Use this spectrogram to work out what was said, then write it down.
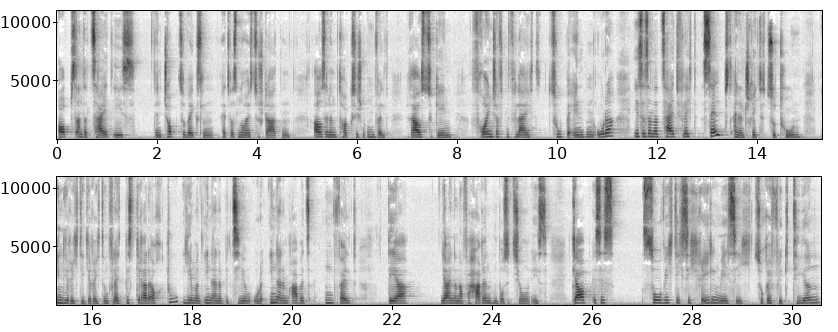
ob es an der Zeit ist, den Job zu wechseln, etwas Neues zu starten, aus einem toxischen Umfeld rauszugehen, Freundschaften vielleicht zu beenden oder ist es an der Zeit, vielleicht selbst einen Schritt zu tun, in die richtige Richtung. Vielleicht bist gerade auch du jemand in einer Beziehung oder in einem Arbeitsumfeld, der ja in einer verharrenden Position ist. Ich glaube, es ist so wichtig, sich regelmäßig zu reflektieren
